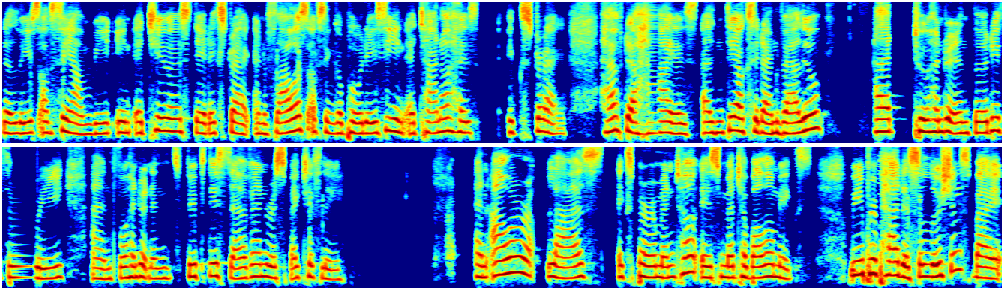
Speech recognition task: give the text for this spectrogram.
the leaves of Siam weed in ethyl acetate extract and flowers of Singapore daisy in ethanol has extract have the highest antioxidant value at 233 and 457 respectively. And our last experimental is metabolomics. We prepared the solutions by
